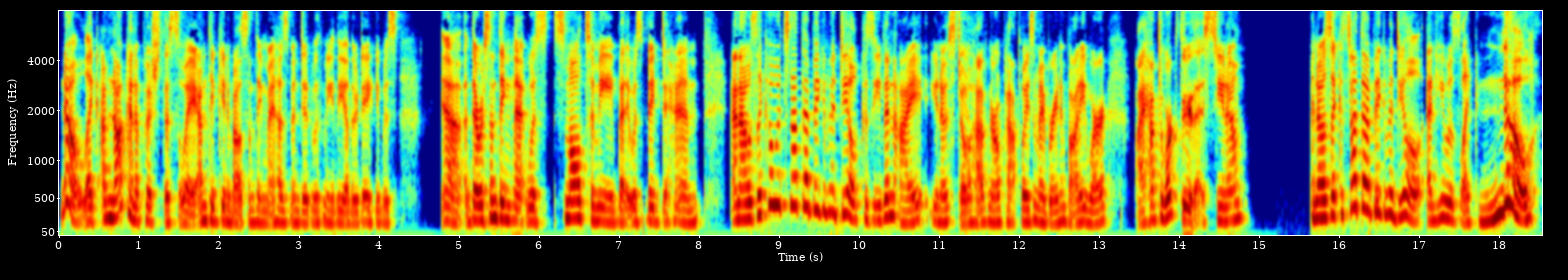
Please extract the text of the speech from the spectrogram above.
no, like I'm not going to push this away. I'm thinking about something my husband did with me the other day. He was uh, there was something that was small to me, but it was big to him. And I was like, oh, it's not that big of a deal. Cause even I, you know, still have neural pathways in my brain and body where I have to work through this, you know? And I was like, it's not that big of a deal. And he was like, no.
